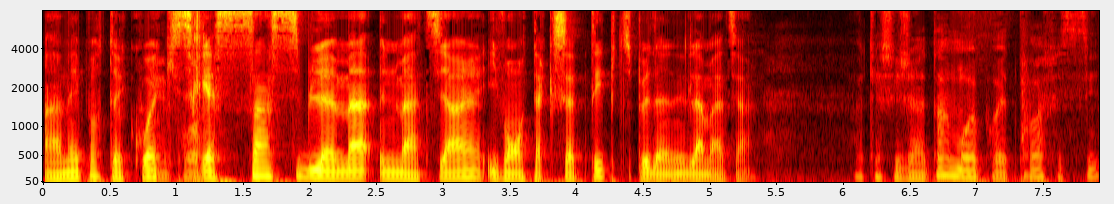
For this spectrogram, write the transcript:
En n'importe quoi qui serait sensiblement une matière, ils vont t'accepter puis tu peux donner de la matière. Ah, Qu'est-ce que j'attends moi pour être prof ici?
